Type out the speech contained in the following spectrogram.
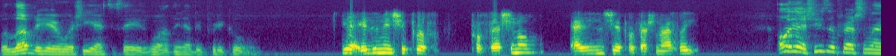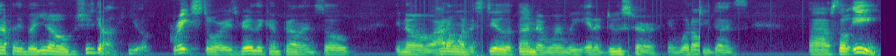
would love to hear what she has to say as well. I think that'd be pretty cool. Yeah, isn't she prof- professional? Isn't she a professional athlete? Oh yeah, she's a professional athlete, but you know she's got you know, great stories, really compelling. So, you know, I don't want to steal the thunder when we introduce her and what all she does. Uh, so E.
